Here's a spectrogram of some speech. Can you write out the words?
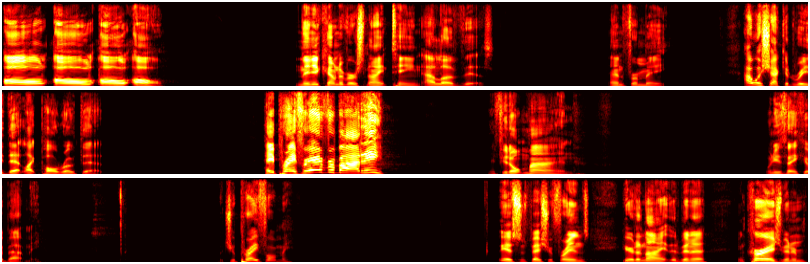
All, all, all, all. And then you come to verse 19. I love this. And for me. I wish I could read that like Paul wrote that. Hey, pray for everybody, if you don't mind, when you think about me. Would you pray for me? We have some special friends here tonight that have been an encouragement and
